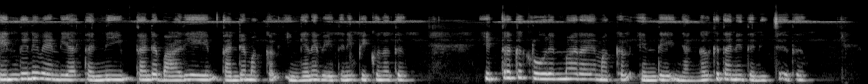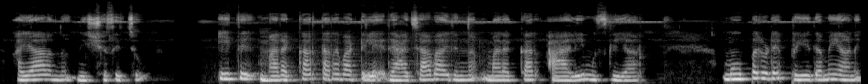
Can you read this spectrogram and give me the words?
എന്തിനു വേണ്ടിയാൽ തന്നെയും തന്റെ ഭാര്യയെയും തന്റെ മക്കൾ ഇങ്ങനെ വേദനിപ്പിക്കുന്നത്? ഇത്രക്ക് ക്രൂരന്മാരായ മക്കൾ എന്തേ ഞങ്ങൾക്ക് തന്നെ ധനിച്ചത്? അയാളൊന്ന് നിശ്വസിച്ചു. ഇത് മരക്കാർ തറവാട്ടിലെ രാജാവായിരുന്ന മരക്കാർ ആലി മുസ്ലിയാർ. മൂപ്പരുടെ പ്രിയതമയാണ്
